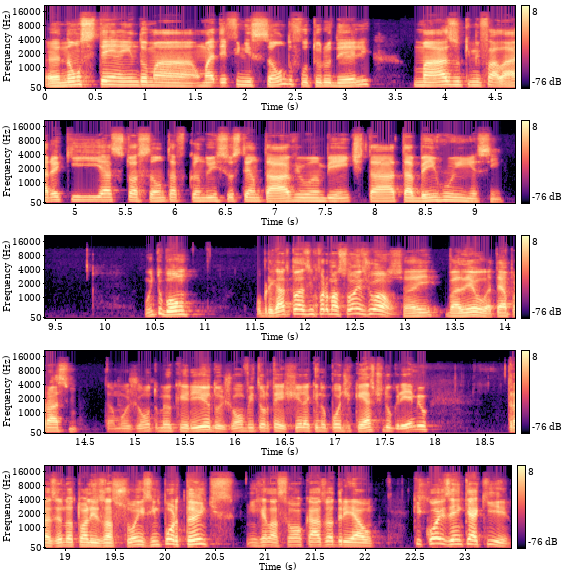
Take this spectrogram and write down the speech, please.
é, não se tem ainda uma, uma definição do futuro dele, mas o que me falaram é que a situação está ficando insustentável, o ambiente está tá bem ruim, assim. Muito bom. Obrigado pelas informações, João. Isso aí, valeu, até a próxima. Tamo junto, meu querido João Vitor Teixeira, aqui no podcast do Grêmio, trazendo atualizações importantes em relação ao caso Adriel. Que coisa, hein, que aqui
